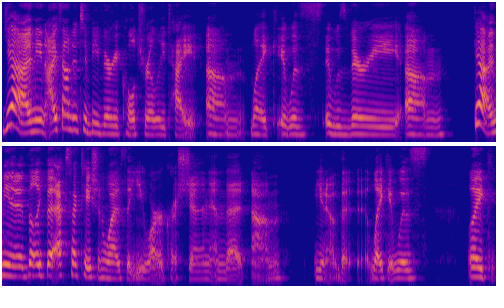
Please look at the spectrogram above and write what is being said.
yeah, I mean, I found it to be very culturally tight. Um, like it was, it was very, um, yeah. I mean, it, like the expectation was that you are a Christian and that, um, you know, that like it was like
